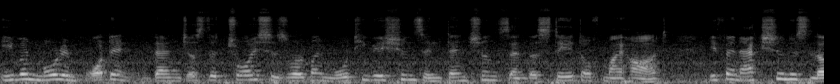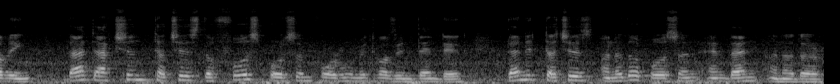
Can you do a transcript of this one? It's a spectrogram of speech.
even more important than just the choices were my motivations, intentions, and the state of my heart. If an action is loving, that action touches the first person for whom it was intended, then it touches another person, and then another.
